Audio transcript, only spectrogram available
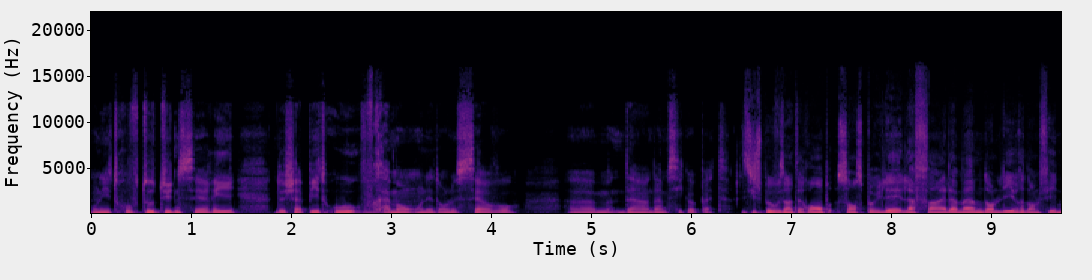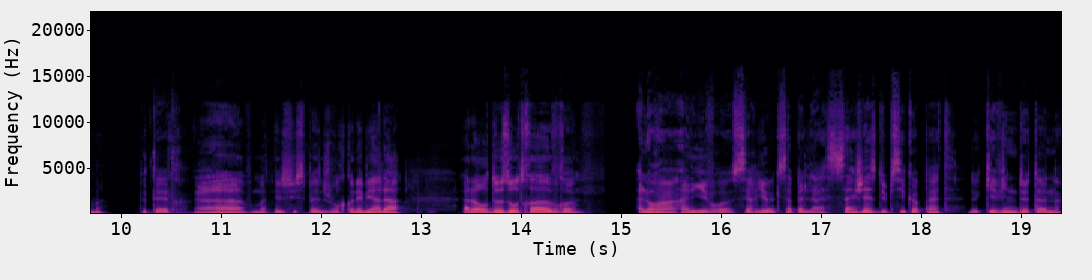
on y trouve toute une série de chapitres où vraiment on est dans le cerveau euh, d'un psychopathe. Si je peux vous interrompre, sans spoiler, la fin est la même dans le livre et dans le film? Peut-être. Ah, vous maintenez le suspense, je vous reconnais bien là. Alors, deux autres œuvres. Alors, un, livre sérieux qui s'appelle La sagesse du psychopathe de Kevin Dutton.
